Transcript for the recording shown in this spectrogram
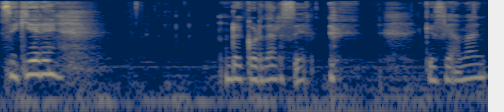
Si quieren recordarse que se aman,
